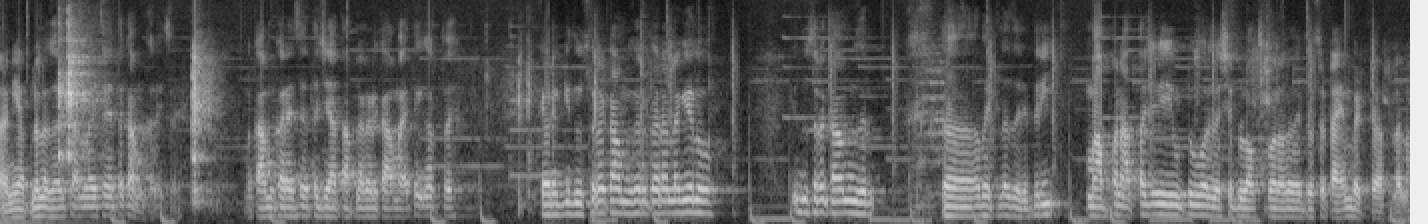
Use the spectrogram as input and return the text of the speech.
आणि आपल्याला घर चालवायचं आहे तर काम करायचं आहे. मग काम करायचं आहे तर जे आता आपल्याकडे काम आहे ते करतो आहे कारण की दुसरं काम जर करायला गेलो की दुसरं काम जर भेटलं जरी तरी मग आपण आता जे यूट्यूबवर जसे ब्लॉग्स बनवतो जसं टाईम भेटतो आपल्याला.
